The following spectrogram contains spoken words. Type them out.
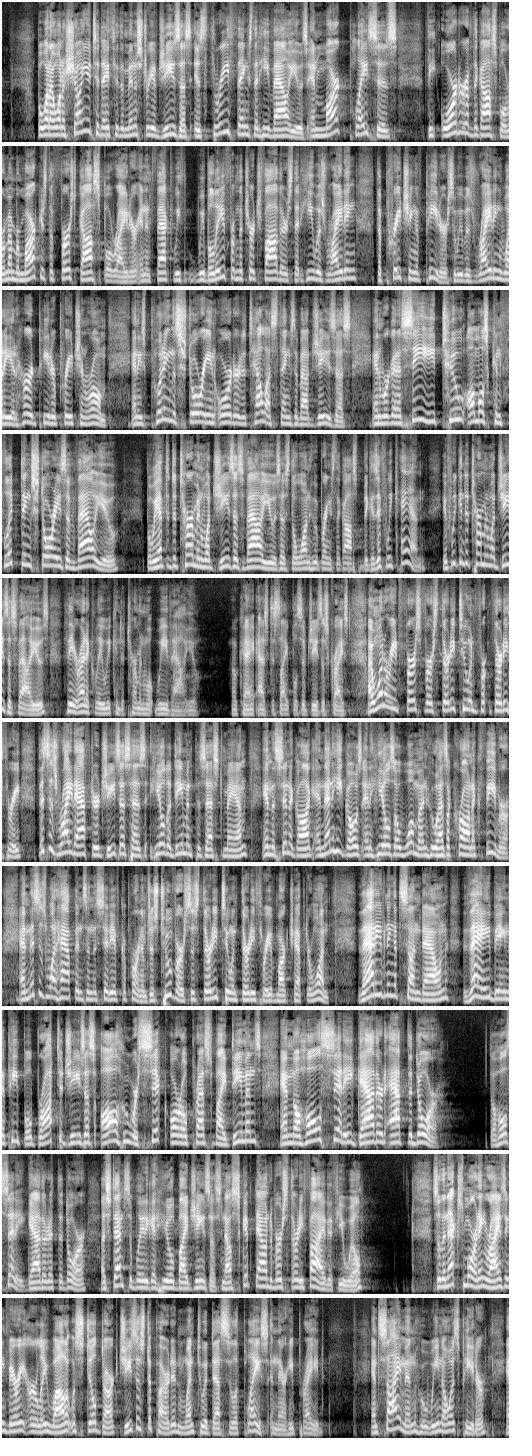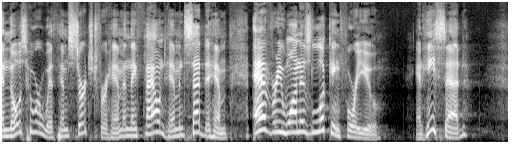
But what I want to show you today through the ministry of Jesus is three things that he values. And Mark places the order of the gospel. Remember, Mark is the first gospel writer, and in fact, we, we believe from the church fathers that he was writing the preaching of Peter. So he was writing what he had heard Peter preach in Rome, and he's putting the story in order to tell us things about Jesus. And we're going to see two almost conflicting stories of value, but we have to determine what Jesus values as the one who brings the gospel. Because if we can, if we can determine what Jesus values, theoretically, we can determine what we value okay, as disciples of Jesus Christ. I want to read first verse 32 and 33. This is right after Jesus has healed a demon possessed man in the synagogue, and then he goes and heals a woman who has a chronic fever. And this is what happens in the city of Capernaum. Just two verses, 32 and 33 of Mark chapter 1. That evening at sundown, they, being the people, brought to Jesus all who were sick or oppressed by demons, and the whole city gathered at the door. The whole city gathered at the door, ostensibly to get healed by Jesus. Now, skip down to verse 35, if you will. So the next morning, rising very early, while it was still dark, Jesus departed and went to a desolate place, and there he prayed. And Simon, who we know as Peter, and those who were with him searched for him, and they found him and said to him, Everyone is looking for you. And he said,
